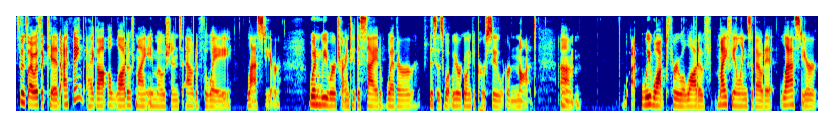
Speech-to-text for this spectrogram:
since I was a kid. I think I got a lot of my emotions out of the way last year when we were trying to decide whether this is what we were going to pursue or not. Um, we walked through a lot of my feelings about it last year.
